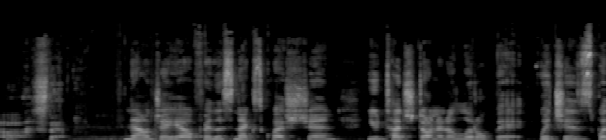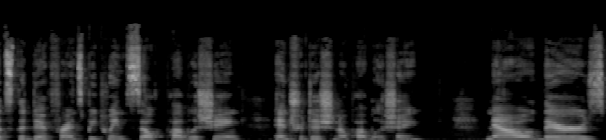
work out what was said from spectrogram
uh, step. Now, JL, for this next question, you touched on it a little bit, which is what's the difference between self publishing and traditional publishing. Now, there's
